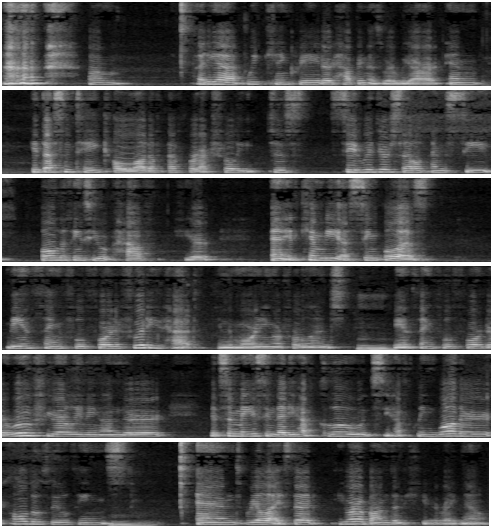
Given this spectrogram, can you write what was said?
um, but yeah we can create our happiness where we are and it doesn't take a lot of effort actually just sit with yourself and see all the things you have here and it can be as simple as being thankful for the food you had in the morning or for lunch mm-hmm. being thankful for the roof you are living under it's amazing that you have clothes, you have clean water, all those little things, mm. and realize that you are abundant here right now.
